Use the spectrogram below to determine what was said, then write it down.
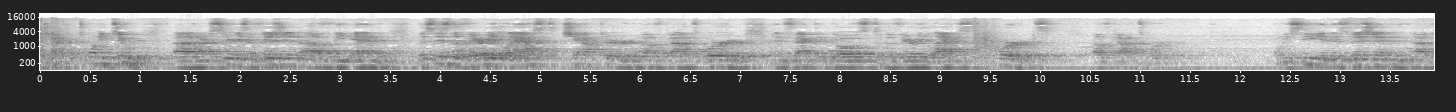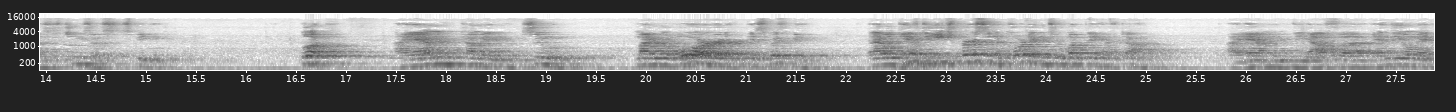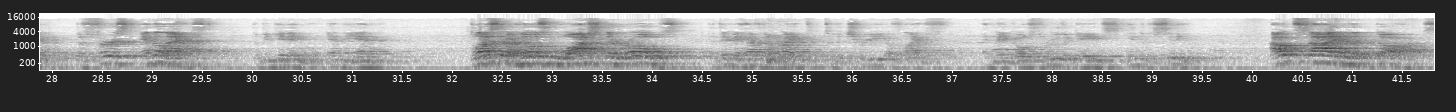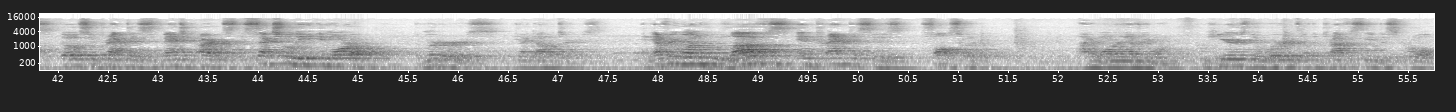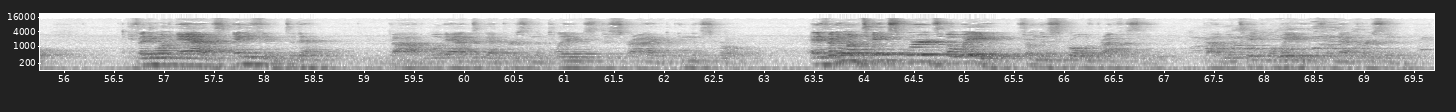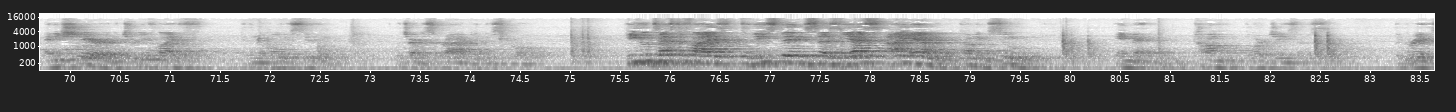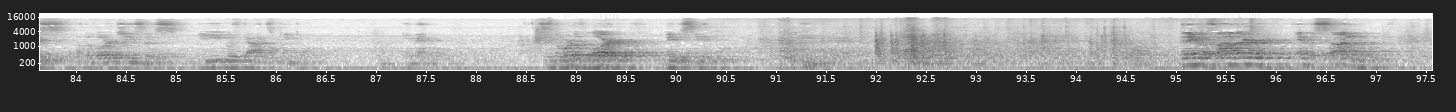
Chapter 22, uh, in our series, of Vision of the End. This is the very last chapter of God's Word. In fact, it goes to the very last words of God's Word. And we see in this vision, uh, this is Jesus speaking. Look, I am coming soon. My reward is with me, and I will give to each person according to what they have done. I am the Alpha and the Omega, the first and the last, the beginning and the end. Blessed are those who wash their robes, that they may have the right to the tree of life, and may go through the gates into the city. Outside are the dogs, those who practice magic arts, the sexually immoral, the murderers, the idolaters, and everyone who loves and practices falsehood. I warn everyone who hears the words of the prophecy of the scroll. If anyone adds anything to them, God will add to that person the plagues described in the scroll. And if anyone takes words away from this scroll of prophecy, God will take away from that person any share in the tree of life and in the holy city, which are described in this scroll. He who testifies to these things says, Yes, I am coming soon. Amen. Come, Lord Jesus. The grace of the Lord Jesus be with God's people. Amen. This is the word of the Lord. You may be seated. In the name of the Father, and the Son,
